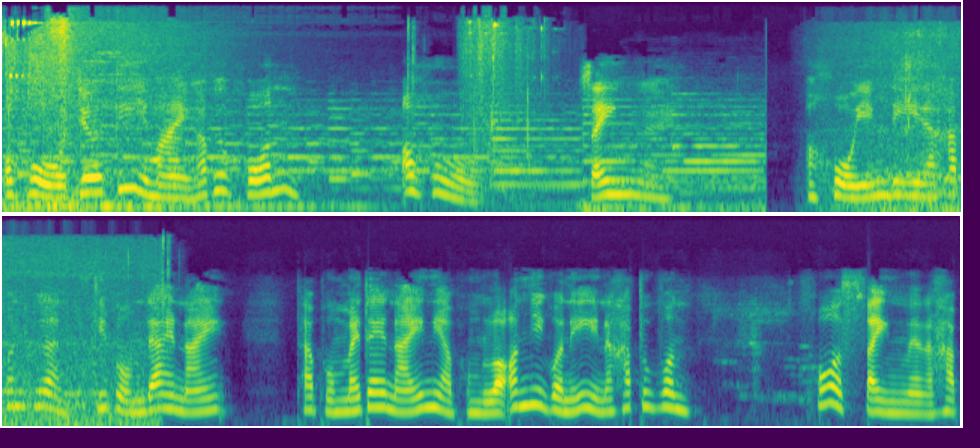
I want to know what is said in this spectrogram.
โอ้โห เจอที่ใหม่ครับทุกคน โอ้โหเซ็งเลย โอ้โห ยังดีนะครับเพื่อนๆ ที่ผมได้ไนท์ถ้าผมไม่ได้ไนท์เนี่ย ผมร้อนยิ่งกว่านี้นะครับ ทุกคน โคตรเซ็งเลยนะครับ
